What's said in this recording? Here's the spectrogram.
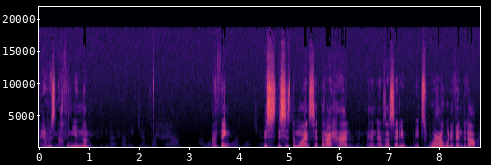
there was nothing in them. it didn't matter how many gems I found. I wanted I think more and more gems. This this is the mindset that I had, and as I said, it, it's where I would have ended up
